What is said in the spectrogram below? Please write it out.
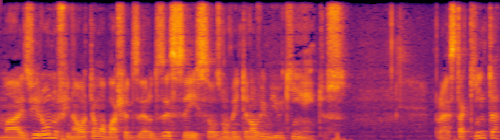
mas virou no final até uma baixa de 0,16 aos 99.500. Para esta quinta,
